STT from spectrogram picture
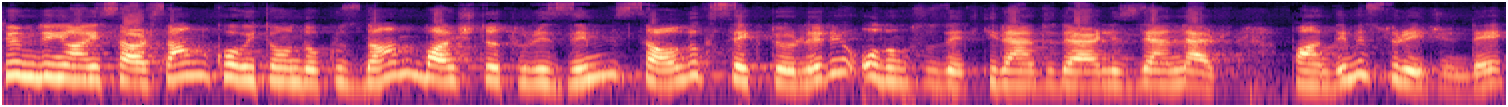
Tüm dünyayı sarsan Covid-19'dan başta turizm, sağlık sektörleri olumsuz etkilendi değerli izleyenler. Pandemi sürecinde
